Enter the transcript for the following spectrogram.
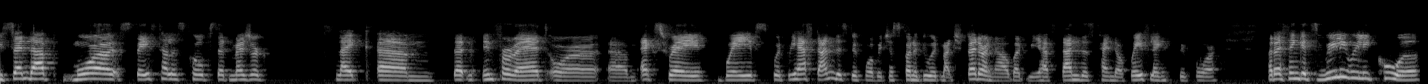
we send up more space telescopes that measure like um, that infrared or um, X-ray waves. But we have done this before. We're just going to do it much better now. But we have done this kind of wavelength before. But I think it's really, really cool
